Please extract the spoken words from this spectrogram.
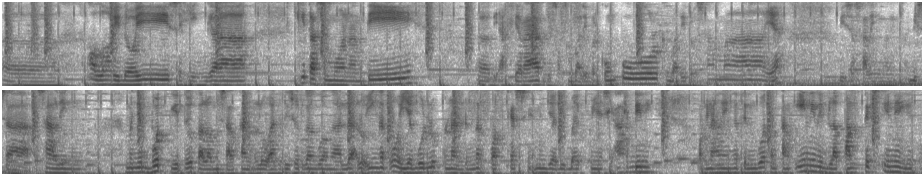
uh, Allah ridhoi sehingga kita semua nanti uh, di akhirat bisa kembali berkumpul kembali bersama ya. Bisa saling bisa saling menyebut gitu kalau misalkan lu ada di surga gue nggak ada lu ingat oh iya gue dulu pernah denger podcast yang menjadi baik punya si Ardi nih. Pernah ngingetin gue tentang ini nih 8 tips ini gitu.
